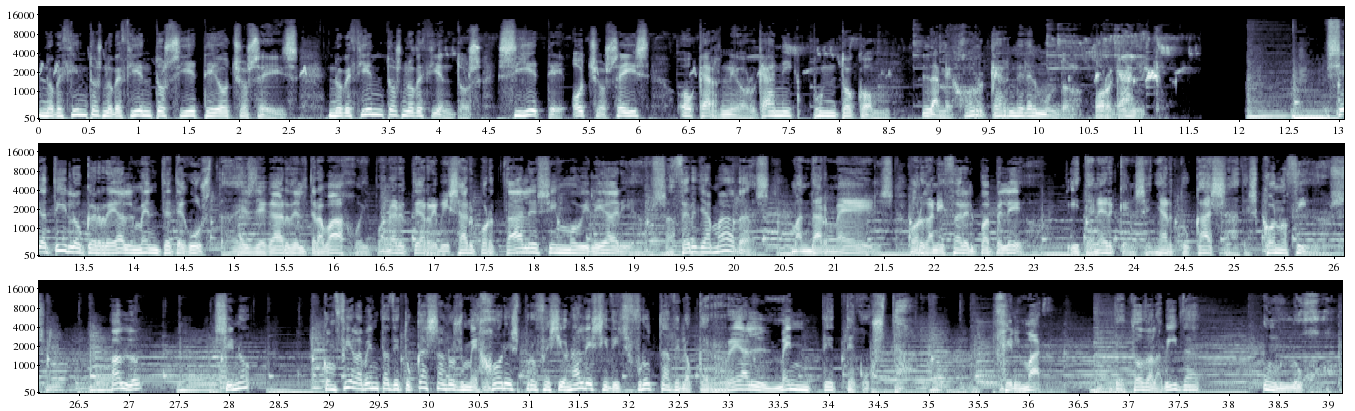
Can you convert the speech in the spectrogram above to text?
900-900-786, 900-900-786 o carneorganic.com. La mejor carne del mundo. Organic. Si a ti lo que realmente te gusta es llegar del trabajo y ponerte a revisar portales inmobiliarios, hacer llamadas, mandar mails, organizar el papeleo y tener que enseñar tu casa a desconocidos, hazlo. Si no, confía la venta de tu casa a los mejores profesionales y disfruta de lo que realmente te gusta. Gilmar, de toda la vida, un lujo.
